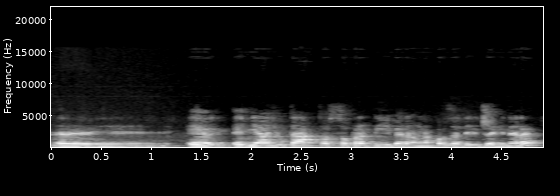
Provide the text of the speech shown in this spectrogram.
e, e, e mi ha aiutato a sopravvivere a una cosa del genere,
